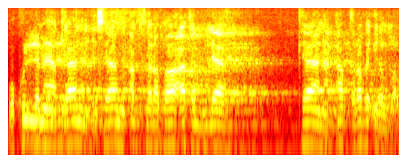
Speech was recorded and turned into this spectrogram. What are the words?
وكلما كان الإنسان أكثر طاعة لله كان أقرب إلى الله.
